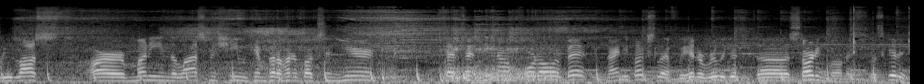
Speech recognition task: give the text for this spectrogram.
we lost our money in the last machine. We can put 100 bucks in here. 10 Fantino, $4 bet, 90 bucks left. We hit a really good uh, starting bonus. Let's get it.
